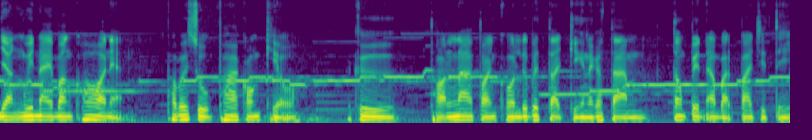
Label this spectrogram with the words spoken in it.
อย่างวินัยบางข้อเนี่ยพระภิกษุผ้าของเขียว ก็คือถอนราถอนคนหรือไปตัดกิ่งอะไรก็ตาม ต้องเป็นอาบัติปาจิตตี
